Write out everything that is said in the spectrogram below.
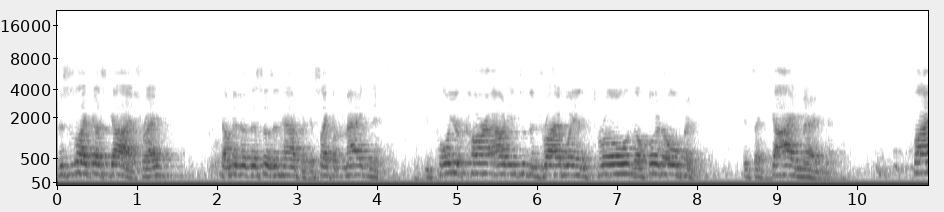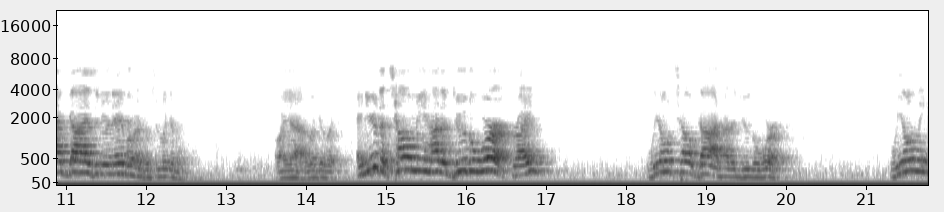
This is like us guys, right? Tell me that this doesn't happen. It's like a magnet. You pull your car out into the driveway and throw the hood open. It's a guy magnet. Five guys in your neighborhood. What you looking at? Oh yeah, look at look. And you're to tell me how to do the work, right? We don't tell God how to do the work. We only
